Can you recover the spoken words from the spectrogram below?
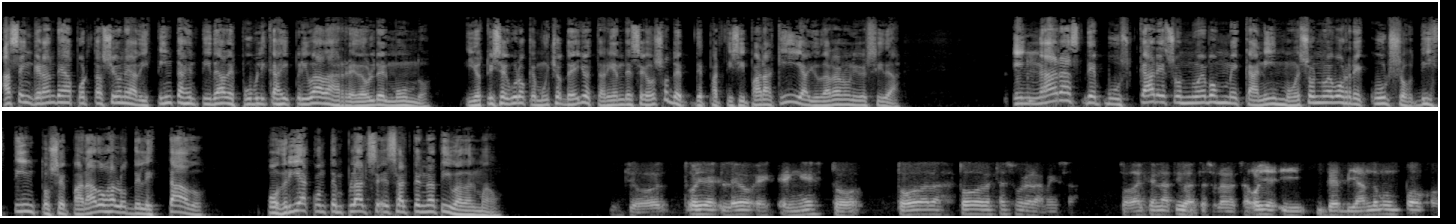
hacen grandes aportaciones a distintas entidades públicas y privadas alrededor del mundo. Y yo estoy seguro que muchos de ellos estarían deseosos de, participar aquí y ayudar a la universidad. En aras de buscar esos nuevos mecanismos, esos nuevos recursos distintos, separados a los del Estado, ¿podría contemplarse esa alternativa, Dalmao? Yo, oye, Leo, en esto todo todo está sobre la mesa toda alternativa de esta Oye, y desviándome un poco,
